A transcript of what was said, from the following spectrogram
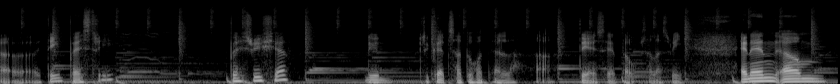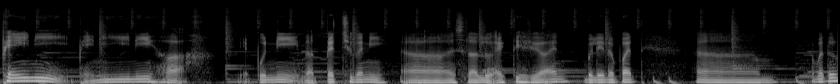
Uh, I think pastry? Pastry chef dia dekat satu hotel lah. Ha, itu yang saya tahu salah sini. And then um, Penny, Penny ni ha, dia pun ni not bad juga ni. Uh, selalu aktif juga kan. Boleh dapat um, apa tu?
